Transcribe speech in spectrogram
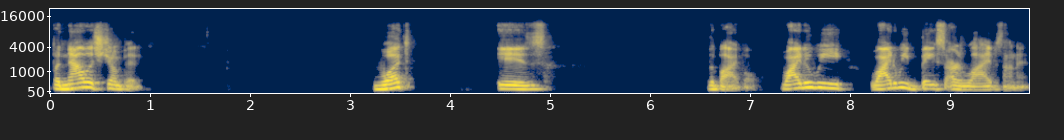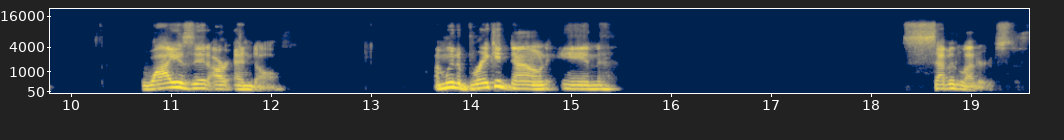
but now let's jump in. What is the Bible? Why do we why do we base our lives on it? Why is it our end all? I'm going to break it down in seven letters.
